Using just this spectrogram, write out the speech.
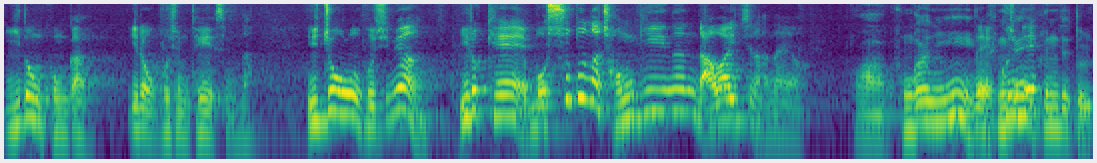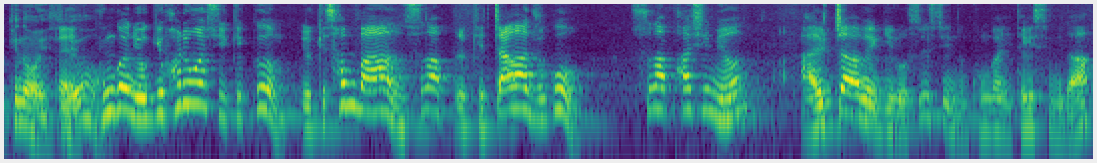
이동 공간 이라고 보시면 되겠습니다. 이쪽으로 보시면 이렇게 뭐 수도나 전기는 나와 있진 않아요. 와 공간이 네, 굉장히 근데, 근데 넓게 나와 있어요. 네, 공간 여기 활용할 수 있게끔 이렇게 선반 수납 이렇게 짜가지고 수납하시면 알짜 배기로 쓸 수 있는 공간이 되겠습니다.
